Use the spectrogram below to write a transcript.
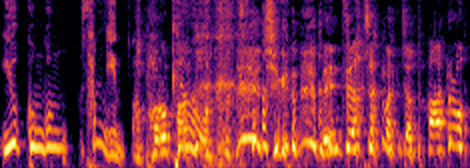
6003님. 아, 바로, 바로. 그... 지금 멘트 하자마자 바로.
